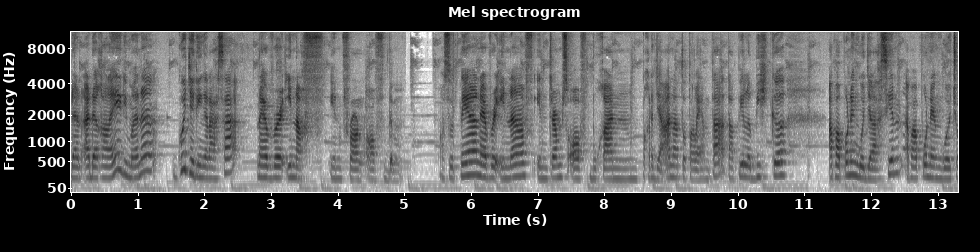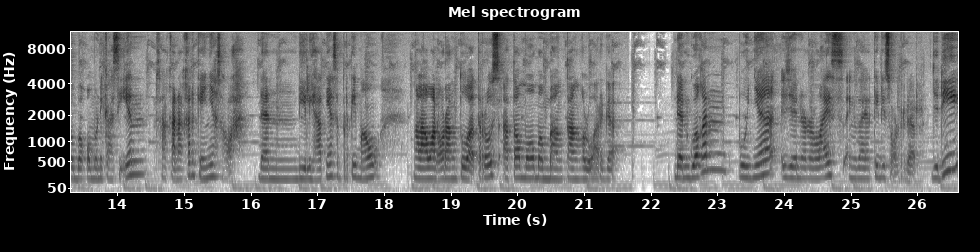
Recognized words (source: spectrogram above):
Dan ada kalanya di mana gue jadi ngerasa never enough in front of them. Maksudnya never enough in terms of bukan pekerjaan atau talenta, tapi lebih ke apa pun yang gue jelasin, apa pun yang gue coba komunikasiin, seakan-akan kayaknya salah dan dilihatnya seperti mau ngelawan orang tua terus atau mau membangkang keluarga. Dan gue kan punya generalized anxiety disorder. Jadi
